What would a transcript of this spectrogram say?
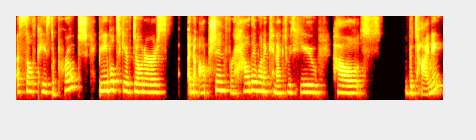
a self paced approach, be able to give donors an option for how they want to connect with you, how the timing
